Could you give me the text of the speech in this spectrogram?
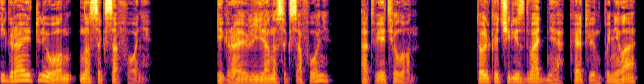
играет ли он на саксофоне. «Играю ли я на саксофоне?» — ответил он. Только через два дня Кэтлин поняла,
